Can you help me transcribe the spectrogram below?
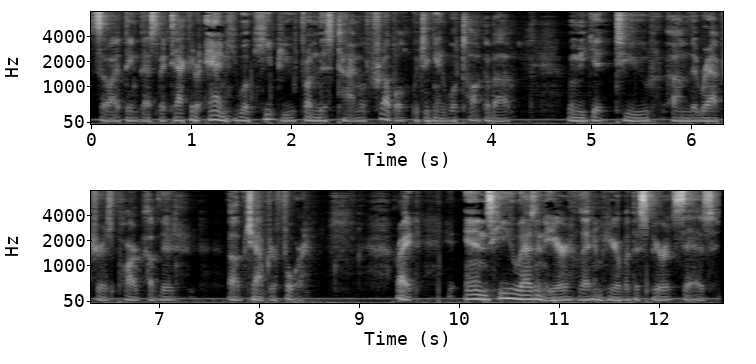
So I think that's spectacular, and He will keep you from this time of trouble, which again we'll talk about when we get to um, the rapture as part of the of chapter 4. Right. Ends He who has an ear, let him hear what the Spirit says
